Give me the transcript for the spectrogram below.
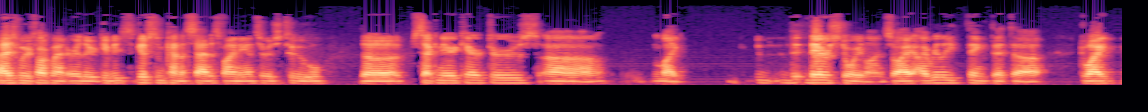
as we were talking about earlier, give give some kind of satisfying answers to the secondary characters, uh, like th- their storyline. So I, I really think that uh, Dwight,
